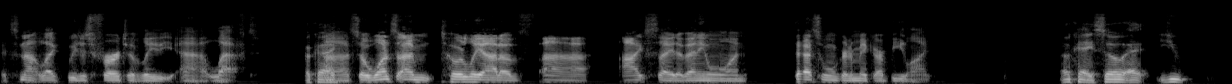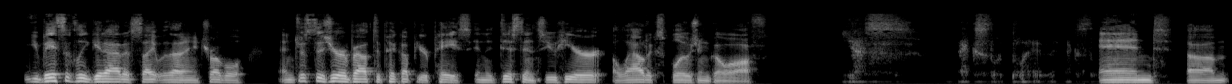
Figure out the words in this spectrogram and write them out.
It's not like we just furtively uh, left. Okay. Uh, so once I'm totally out of uh, eyesight of anyone, that's when we're going to make our beeline. Okay, so uh, you you basically get out of sight without any trouble, and just as you're about to pick up your pace, in the distance you hear a loud explosion go off, Yes, excellent plan. Excellent. and um,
